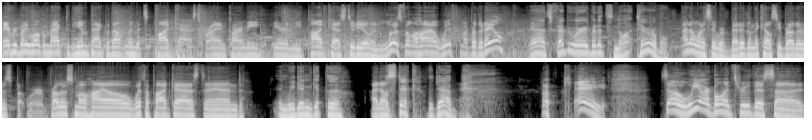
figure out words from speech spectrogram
Hey, everybody, welcome back to the Impact Without Limits podcast. Brian Karmie here in the podcast studio in Louisville, Ohio, with my brother Dale. Yeah, it's February, but it's not terrible. I don't want to say we're better than the Kelce brothers, but we're brothers from Ohio with a podcast, and And we didn't get the, I don't the stick, the jab. Okay. So we are going through this uh,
